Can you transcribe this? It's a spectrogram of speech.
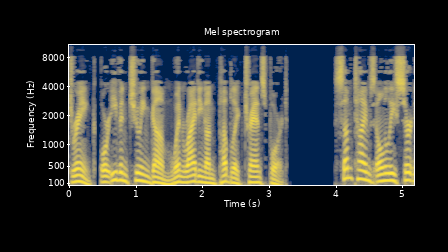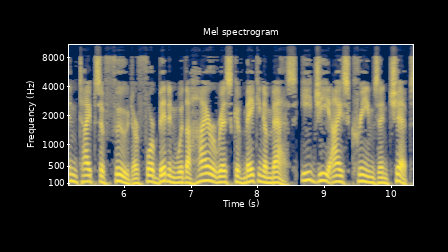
drink, or even chewing gum when riding on public transport. Sometimes only certain types of food are forbidden with a higher risk of making a mess, e.g. ice creams and chips,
